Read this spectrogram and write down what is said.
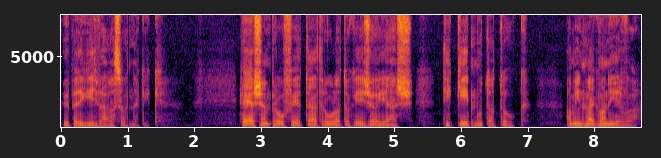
Ő pedig így válaszolt nekik. Helyesen profétált rólatok Ézsaiás, ti képmutatók, amint megvan írva.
